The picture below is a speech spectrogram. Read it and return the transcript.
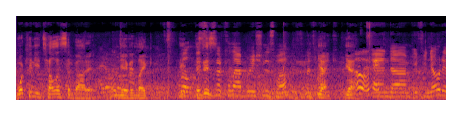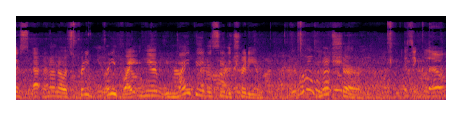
What can you tell us about it, David? Like, Well, is this, is a collaboration as well with yeah, Mike. yeah. Oh, okay. And um, if you notice, I, I don't know, it's pretty pretty bright in here, but you might be able to see the tritium. I'm not sure. Does it glow?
